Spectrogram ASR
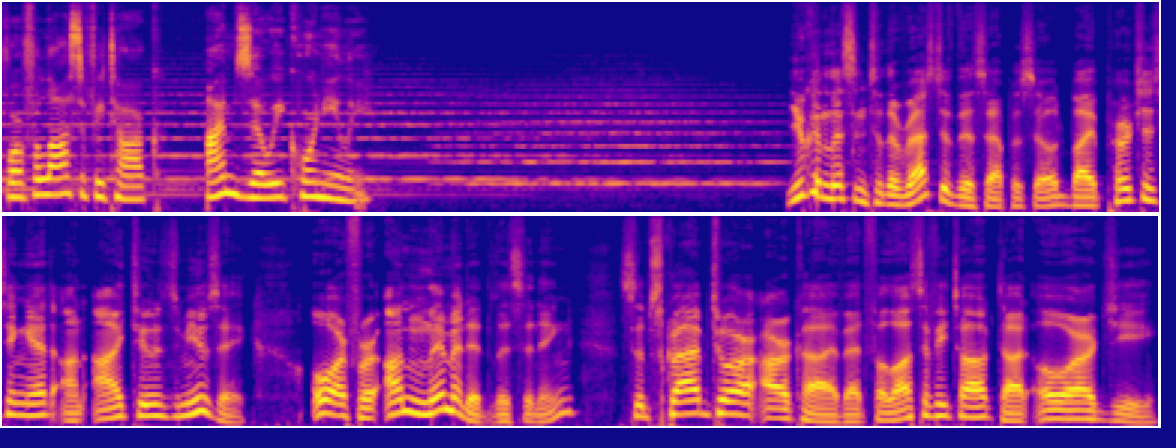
For Philosophy Talk, I'm Zoe Corneli. You can listen to the rest of this episode by purchasing it on iTunes Music or for unlimited listening, subscribe to our archive at philosophytalk.org.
